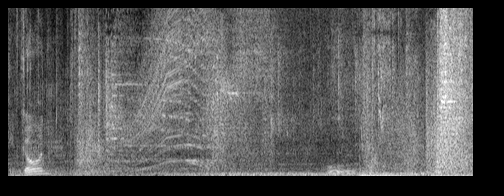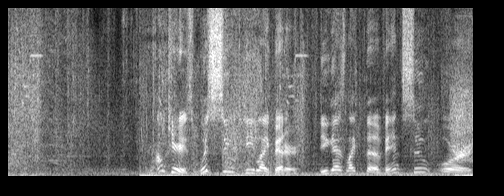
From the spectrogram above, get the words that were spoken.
Keep going. Ooh. I'm curious, which suit do you like better? Do you guys like the advanced suit or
